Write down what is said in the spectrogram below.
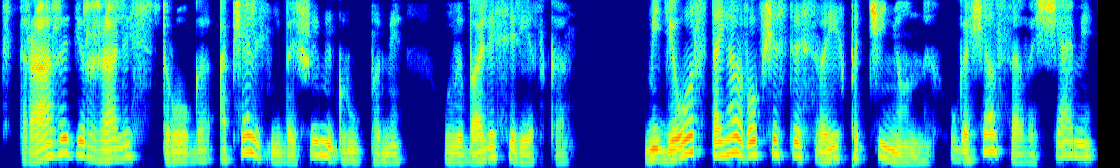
Стражи держались строго, общались небольшими группами, улыбались редко. Медиор стоял в обществе своих подчиненных, угощался овощами,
